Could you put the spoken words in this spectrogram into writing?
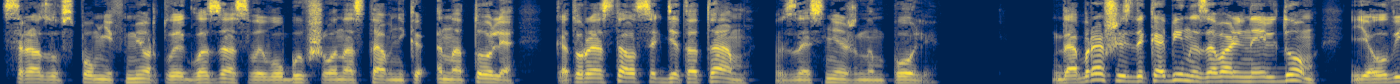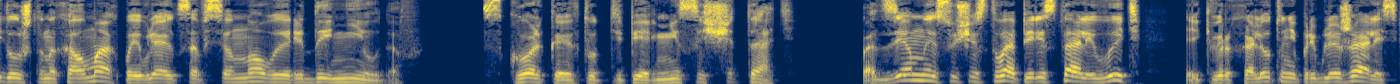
сразу вспомнив мертвые глаза своего бывшего наставника Анатолия, который остался где-то там, в заснеженном поле. Добравшись до кабины, заваленной льдом, я увидел, что на холмах появляются все новые ряды ниудов. Сколько их тут теперь не сосчитать. Подземные существа перестали выть и к верхолету не приближались,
